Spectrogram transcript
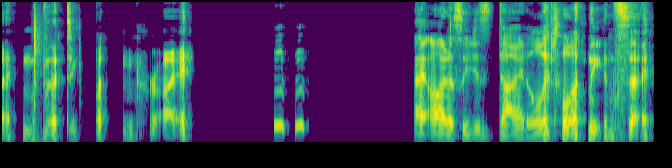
I'm about to fucking cry. I honestly just died a little on the inside.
